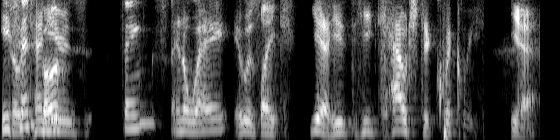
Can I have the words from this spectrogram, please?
he So said 10 both years. Things in a way it was like Yeah, he he couched it quickly. yeah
